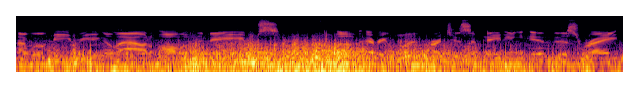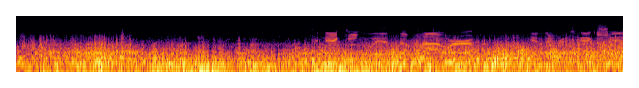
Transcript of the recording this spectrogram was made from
I will be reading aloud all of the names of everyone participating in this rite, connecting with the power and the protection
